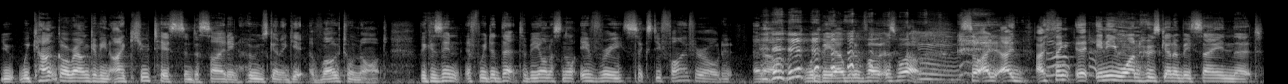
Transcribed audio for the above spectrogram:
You, we can't go around giving IQ tests and deciding who's going to get a vote or not, because then if we did that, to be honest, not every 65 year old would be able to vote as well. Mm. So I, I, I think that anyone who's going to be saying that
